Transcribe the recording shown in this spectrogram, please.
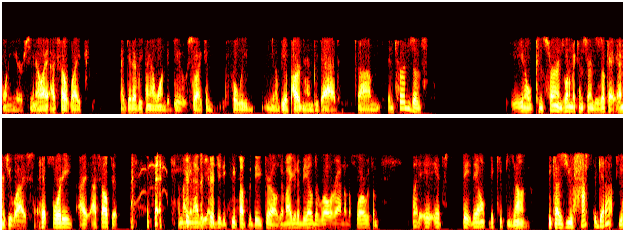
20 years. You know, I, I felt like I did everything I wanted to do so I could fully, you know, be a partner and be dad. Um, in terms of you know concerns one of my concerns is okay energy wise i hit 40 i i felt it. Am i going to have the energy to keep up with these girls? Am i going to be able to roll around on the floor with them? But it, it's they they don't they keep you young because you have to get up. You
